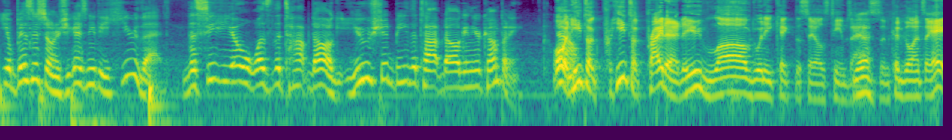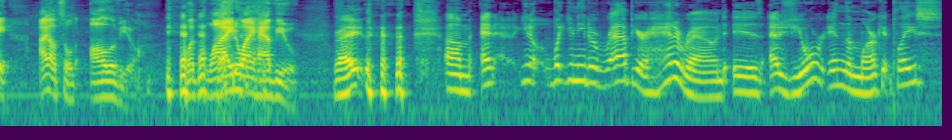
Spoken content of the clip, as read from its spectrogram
you know, business owners, you guys need to hear that. The CEO was the top dog. You should be the top dog in your company. Oh, and he took he took pride in it. He loved when he kicked the sales team's Yeah. ass and could go and say, "Hey, I outsold all of you. What? why do I have you?" right? um, and you know what you need to wrap your head around is as you're in the marketplace,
